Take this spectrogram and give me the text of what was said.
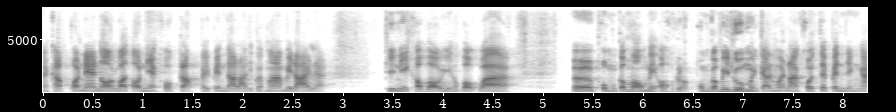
นะครับเพราะแน่นอนว่าตอนนี้เขากลับไปเป็นดาราที่พม่าไม่ได้แหละ ทีนี้เขาบอกอย่างนี้เขาบอกว่าเออผมก็มองไม่ออกหรอก ผมก็ไม่รู้เหมือนกันว่าอนาคตจะเป็นยังไง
